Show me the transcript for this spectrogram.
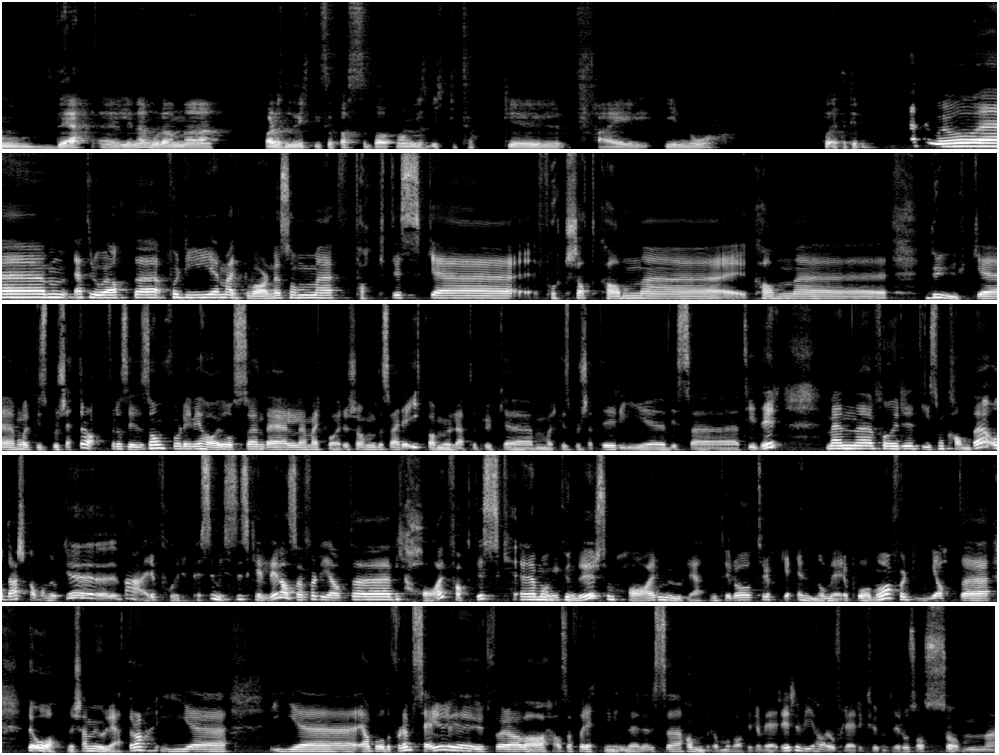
det, eh, Line? Hvordan, eh, hva er det viktigste å passe på at man liksom ikke tråkker feil i nå, på ettertiden? Jeg tror jo eh, jeg tror at eh, for de merkevarene som eh, faktisk fortsatt kan, kan bruke markedsbudsjetter, da, for å si det sånn. Fordi vi har jo også en del merkevarer som dessverre ikke har mulighet til å bruke markedsbudsjetter i disse tider. Men for de som kan det, og der skal man jo ikke være for pessimistisk heller. Altså fordi at vi har faktisk mange kunder som har muligheten til å trykke enda mer på nå. For fordi at eh, det åpner seg muligheter da, i, eh, i, eh, ja, både for dem selv, ut fra hva altså forretningen deres handler om og hva de leverer. Vi har jo flere kunder hos oss som,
